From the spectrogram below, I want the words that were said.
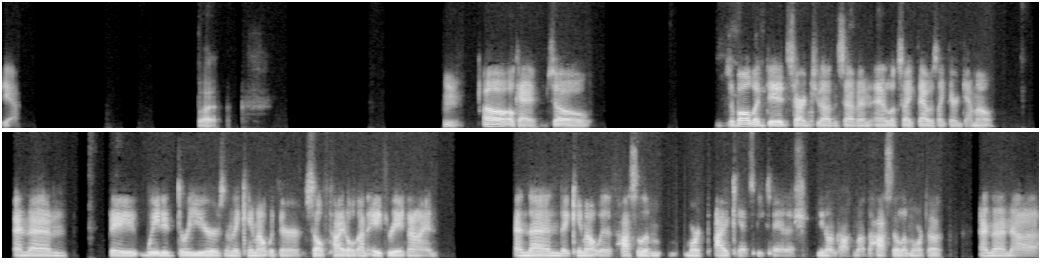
Yeah. But hmm. Oh, okay. So Xibalba did start in 2007, and it looks like that was like their demo. And then they waited three years and they came out with their self titled on A389. And then they came out with Hostile Mort. I can't speak Spanish. You know I'm talking about. The Hostile Morta. And then uh,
